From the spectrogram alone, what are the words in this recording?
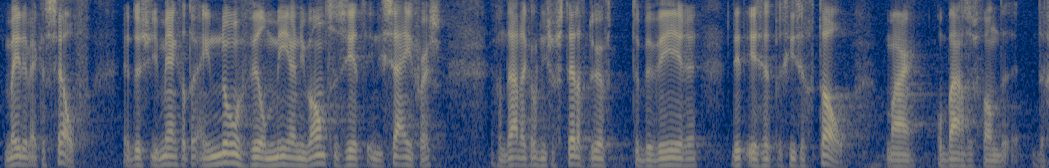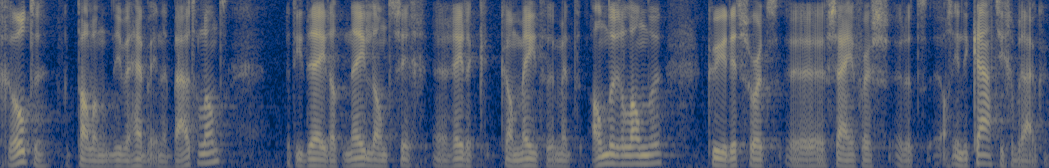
medewerkers zelf? Eh, Dus je merkt dat er enorm veel meer nuance zit in die cijfers. En vandaar dat ik ook niet zo stellig durf te beweren, dit is het precieze getal. Maar op basis van de, de grote getallen die we hebben in het buitenland, het idee dat Nederland zich eh, redelijk kan meten met andere landen, kun je dit soort eh, cijfers eh, het als indicatie gebruiken.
